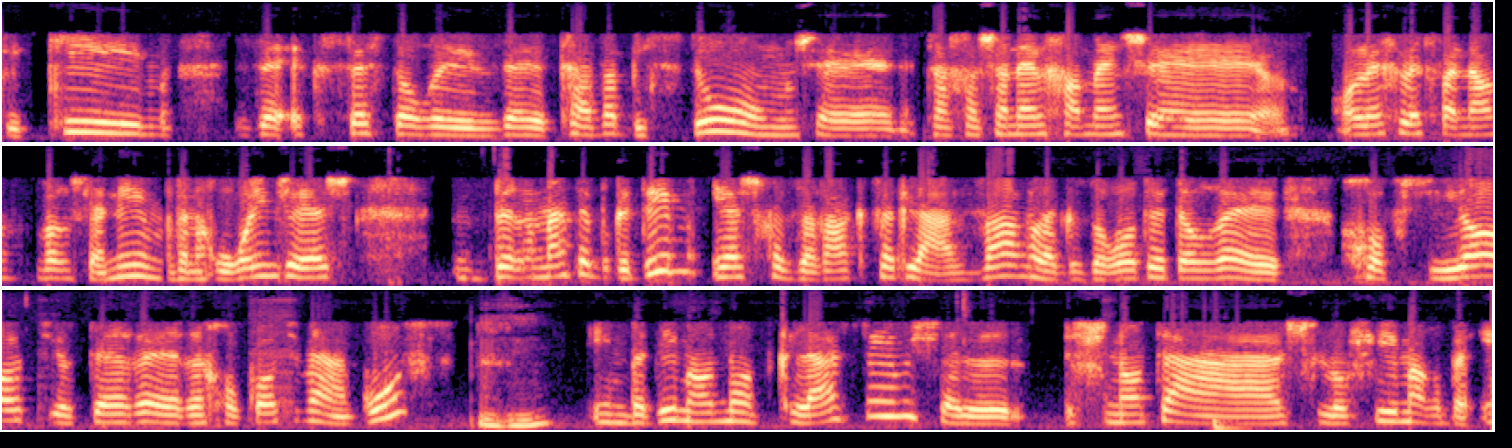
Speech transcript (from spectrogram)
תיקים, זה accessory, זה קו הבישום, שככה שנל חמש אה, הולך לפניו כבר שנים, ואנחנו רואים שיש ברמת הבגדים יש חזרה קצת לעבר, לגזרות יותר אה, חופשיות, יותר אה, רחוקות מהגוף, עם בדים מאוד מאוד קלאסיים של שנות ה-30-40,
